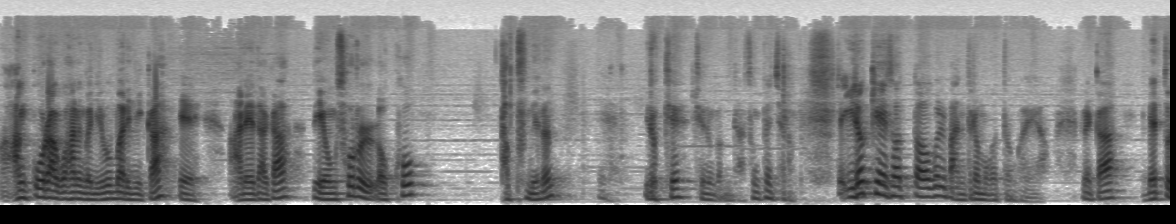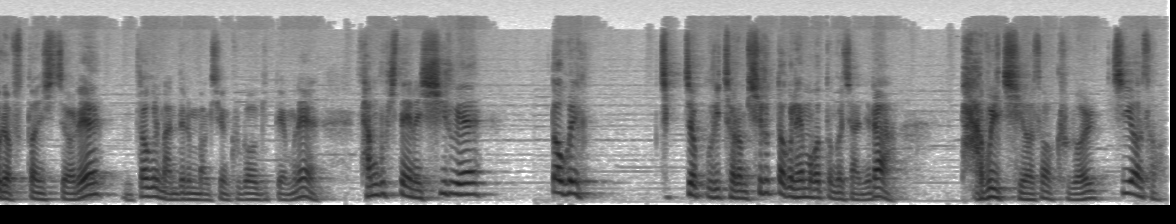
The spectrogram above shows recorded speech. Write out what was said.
안꼬라고 하는 건 일본 말이니까 예. 안에다가 내용 소를 넣고 덮으면은 이렇게 되는 겁니다. 송편처럼. 이렇게 해서 떡을 만들어 먹었던 거예요. 그러니까 맷돌이 없었던 시절에 떡을 만드는 방식은 그거기 때문에 삼국시대에는 시루에 떡을 직접 우리처럼 시루떡을 해 먹었던 것이 아니라 밥을 지어서 그걸 찌어서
